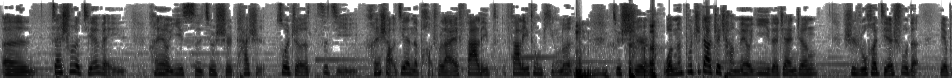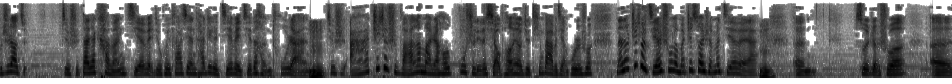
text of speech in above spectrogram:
呃，在书的结尾很有意思，就是他是作者自己很少见的跑出来发了一发了一通评论，就是我们不知道这场没有意义的战争是如何结束的，也不知道最。就是大家看完结尾就会发现，他这个结尾结得很突然，嗯，就是啊，这就是完了吗？然后故事里的小朋友就听爸爸讲故事说，难道这就结束了吗？这算什么结尾啊？嗯嗯，作者说，呃，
